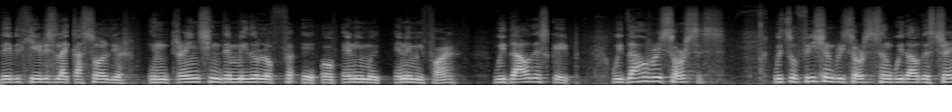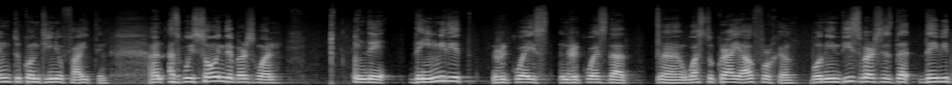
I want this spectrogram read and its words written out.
David here is like a soldier entrenched in the middle of, of enemy, enemy fire, without escape, without resources, with sufficient resources, and without the strength to continue fighting. And as we saw in the verse 1, in the, the immediate request, request that uh, was to cry out for help. But in these verses, that David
